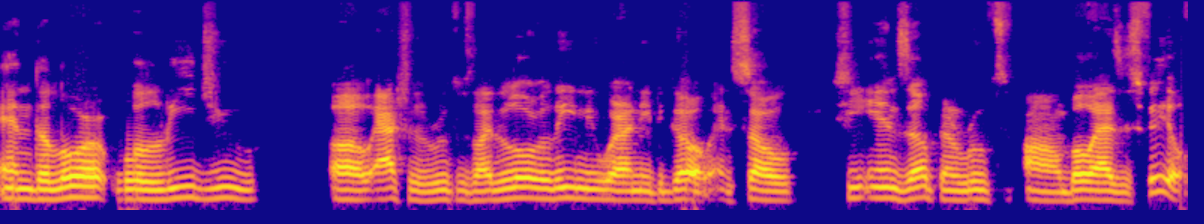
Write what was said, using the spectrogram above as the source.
and the Lord will lead you. Oh, uh, actually, Ruth was like, the Lord will lead me where I need to go, and so she ends up in Ruth's um, Boaz's field.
